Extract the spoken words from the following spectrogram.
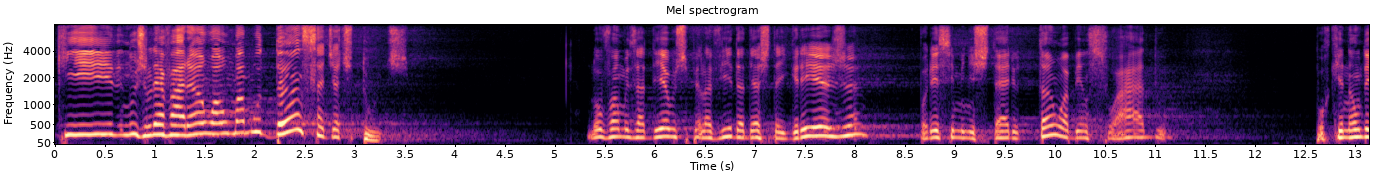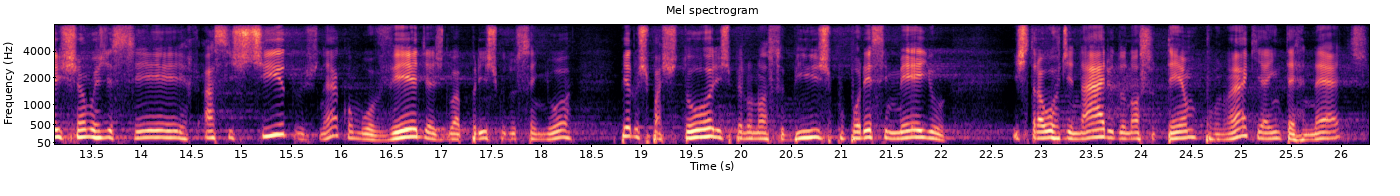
que nos levarão a uma mudança de atitude. Louvamos a Deus pela vida desta igreja, por esse ministério tão abençoado, porque não deixamos de ser assistidos, né, como ovelhas do aprisco do Senhor, pelos pastores, pelo nosso bispo, por esse meio extraordinário do nosso tempo, não é, que é a internet.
